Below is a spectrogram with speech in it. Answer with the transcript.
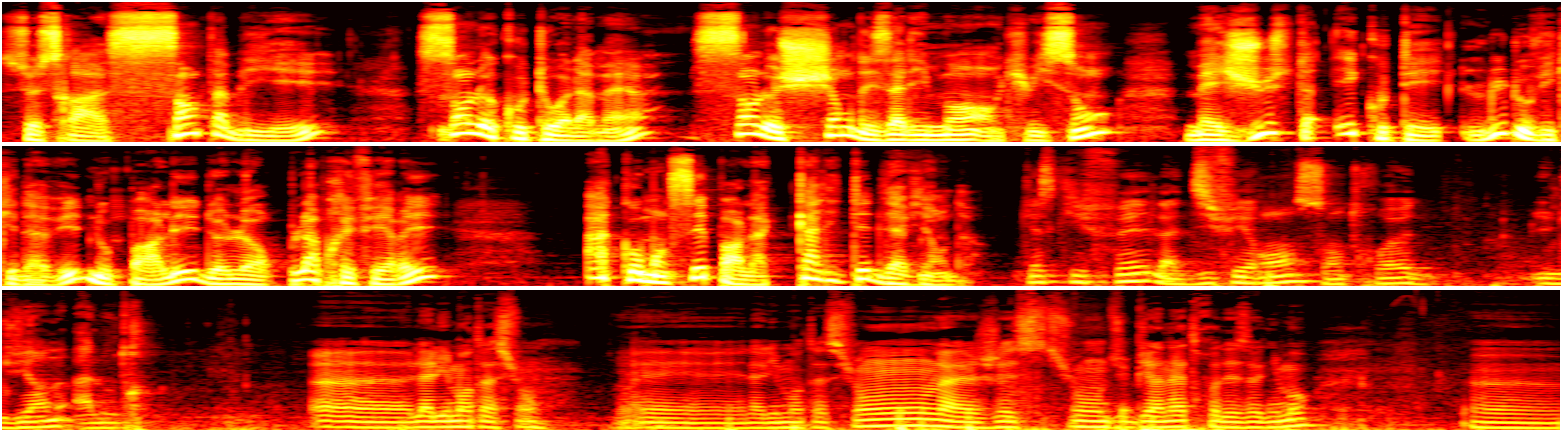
Ce sera sans tablier, sans le couteau à la main, sans le chant des aliments en cuisson, mais juste écouter Ludovic et David nous parler de leurs plats préférés, à commencer par la qualité de la viande. Qu'est-ce qui fait la différence entre une viande à l'autre? Euh, l'alimentation. Et L'alimentation, la gestion du bien-être des animaux. Euh,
